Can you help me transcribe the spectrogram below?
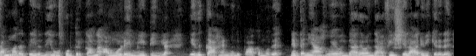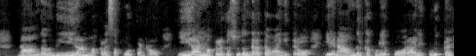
சம்மதத்தை வந்து இவங்க கொடுத்துருக்காங்க அவங்களுடைய மீட்டிங்ல எதுக்காகன்னு வந்து பார்க்கும்போது நெத்தனியாகவே வந்து அதை வந்து அபிஷியலா அறிவிக்கிறது நாங்க வந்து ஈரான் மக்களை சப்போர்ட் பண்றோம். ஈரான் மக்களுக்கு சுதந்திரத்தை வாங்கி தரோம். ஏன்னா அங்க இருக்கக்கூடிய போராளி குழுக்கள்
